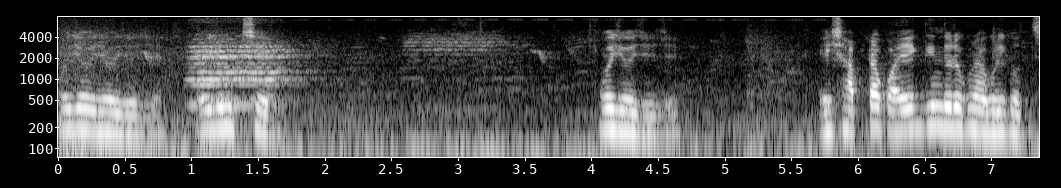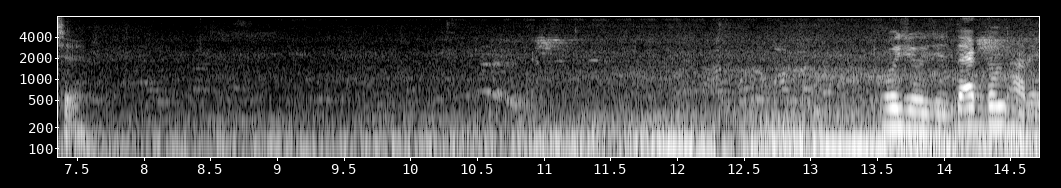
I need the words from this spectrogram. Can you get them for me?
ওই যে ওই যে ওই যে ওই যে ওই যে উঠছে ওই যে ওই যে ওই যে এই সাপটা কয়েকদিন ধরে ঘোরাঘুরি করছে ওই যে ওই যে একদম ধারে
